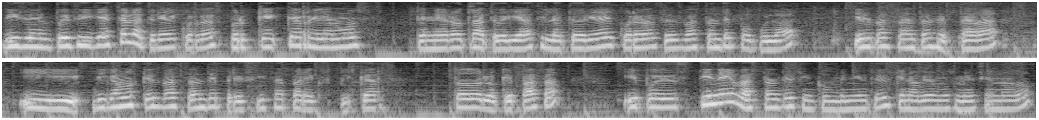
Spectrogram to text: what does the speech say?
dicen, pues si ya está la teoría de cuerdas, ¿por qué querríamos tener otra teoría si la teoría de cuerdas es bastante popular y es bastante aceptada y digamos que es bastante precisa para explicar todo lo que pasa? Y pues tiene bastantes inconvenientes que no habíamos mencionado,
